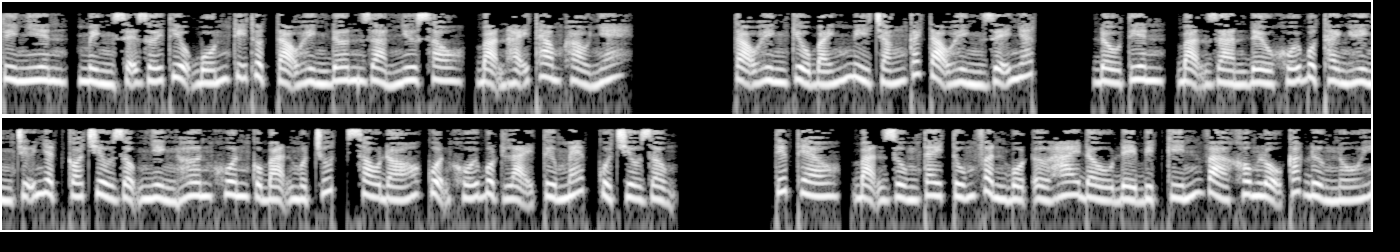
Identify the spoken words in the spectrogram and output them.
Tuy nhiên, mình sẽ giới thiệu 4 kỹ thuật tạo hình đơn giản như sau, bạn hãy tham khảo nhé. Tạo hình kiểu bánh mì trắng cách tạo hình dễ nhất. Đầu tiên, bạn dàn đều khối bột thành hình chữ nhật có chiều rộng nhỉnh hơn khuôn của bạn một chút, sau đó cuộn khối bột lại từ mép của chiều rộng. Tiếp theo, bạn dùng tay túm phần bột ở hai đầu để bịt kín và không lộ các đường nối.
